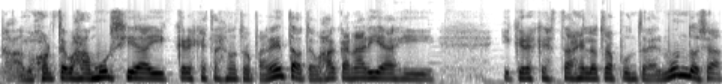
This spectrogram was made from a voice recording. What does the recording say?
a lo mejor te vas a Murcia y crees que estás en otro planeta, o te vas a Canarias y, y crees que estás en la otra punta del mundo. O sea,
